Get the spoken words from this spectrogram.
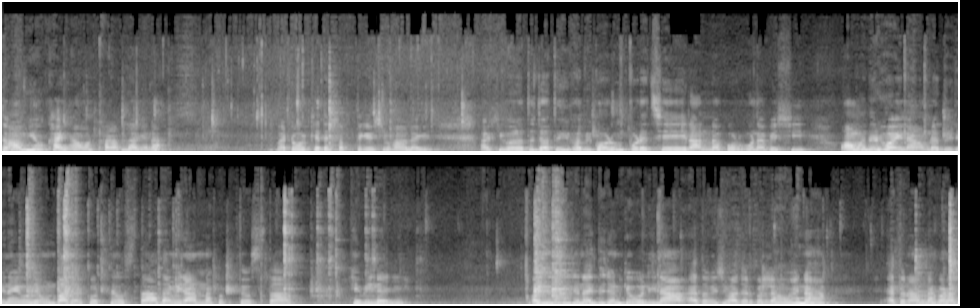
তো আমিও খাই, আমার খারাপ লাগে না। বাট ওর খেতে সব থেকে বেশি ভালো লাগে। আর কি বলতো, যতই ভাবি গরম পড়েছে, রান্না করব না বেশি, আমাদের হয় না। আমরা দুজনেই, ও যেমন বাজার করতে ওস্তাদ, আমি রান্না করতে ওস্তাদ। হেভি লাগে। আমি দুজনেই দুজনকে বলি, না, এত বেশি বাজার করলে হবে না। এত রান্না করার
